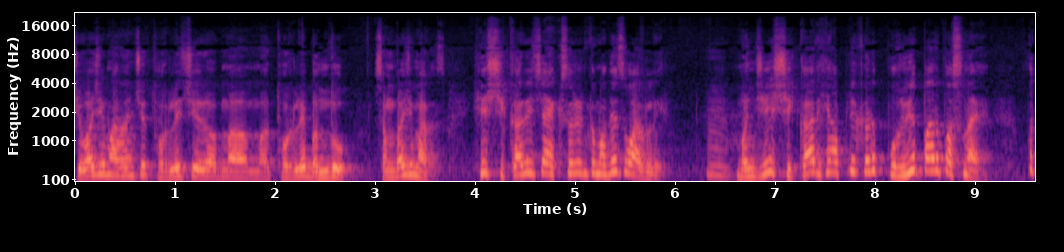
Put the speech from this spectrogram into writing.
शिवाजी महाराजांचे थोरले थोरले बंधू संभाजी महाराज हे शिकारीच्या ऍक्सिडेंटमध्येच वारले. म्हणजे शिकार हे आपल्याकडे पूर्वीपारपासून आहे. पण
